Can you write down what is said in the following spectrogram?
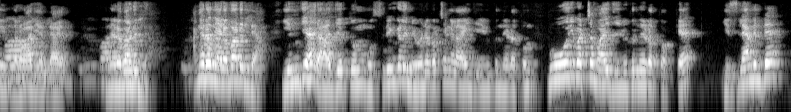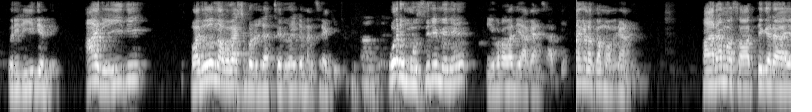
തീവ്രവാദി അല്ല എന്ന്. നിലപാടില്ല. അങ്ങനെ നിലപാടില്ല. ഇന്ത്യ രാജ്യത്തും മുസ്ലിങ്ങൾ ന്യൂനപക്ഷങ്ങളായി ജീവിക്കുന്നിടത്തും ഭൂരിപക്ഷമായി ജീവിക്കുന്നിടത്തൊക്കെ ഇസ്ലാമിന്റെ ഒരു രീതിയുണ്ട്. ആ രീതി വലുതൊന്നും അവകാശപ്പെടില്ല ചെറുതായിട്ട് മനസ്സിലാക്കിയിട്ടുണ്ട്. ഒരു മുസ്ലിമിന് തീവ്രവാദിയാകാൻ സാധ്യത. ആളുകളൊക്കെ മൗനാണ്. പരമസാത്വികരായ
